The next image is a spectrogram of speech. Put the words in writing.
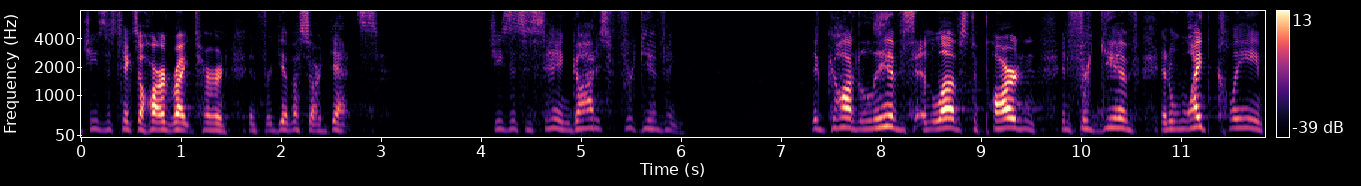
Jesus takes a hard right turn and forgive us our debts. Jesus is saying God is forgiving that God lives and loves to pardon and forgive and wipe clean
